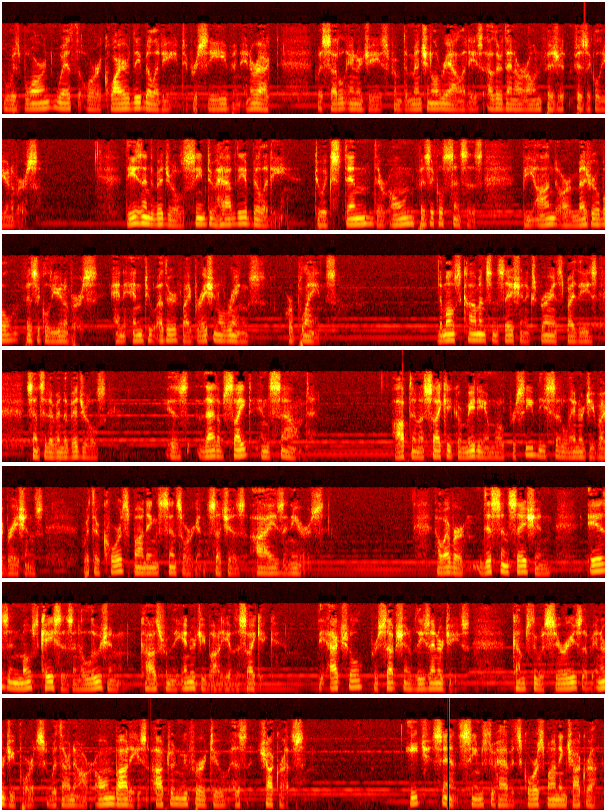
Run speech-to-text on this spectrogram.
who was born with or acquired the ability to perceive and interact with subtle energies from dimensional realities other than our own phys- physical universe. These individuals seem to have the ability to extend their own physical senses beyond our measurable physical universe and into other vibrational rings or planes. The most common sensation experienced by these sensitive individuals is that of sight and sound. Often a psychic or medium will perceive these subtle energy vibrations with their corresponding sense organs, such as eyes and ears. However, this sensation is in most cases an illusion caused from the energy body of the psychic. The actual perception of these energies comes through a series of energy ports within our own bodies, often referred to as chakras. Each sense seems to have its corresponding chakra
